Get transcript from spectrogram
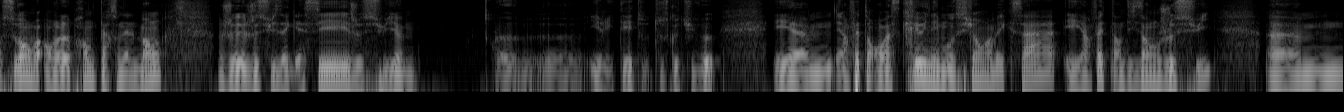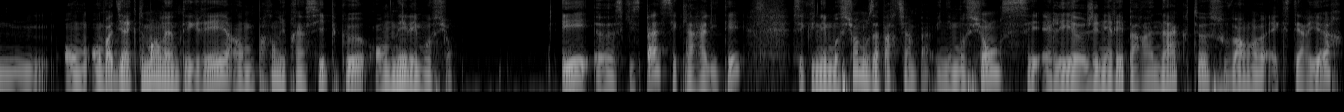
souvent, on va, on va, le prendre personnellement. Je, je suis agacé, je suis euh, euh, irrité, tout, tout, ce que tu veux. Et, euh, et, en fait, on va se créer une émotion avec ça. Et en fait, en disant je suis, on, va directement l'intégrer en partant du principe que on est l'émotion. Et ce qui se passe, c'est que la réalité, c'est qu'une émotion nous appartient pas. Une émotion, c'est, elle est générée par un acte, souvent extérieur,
